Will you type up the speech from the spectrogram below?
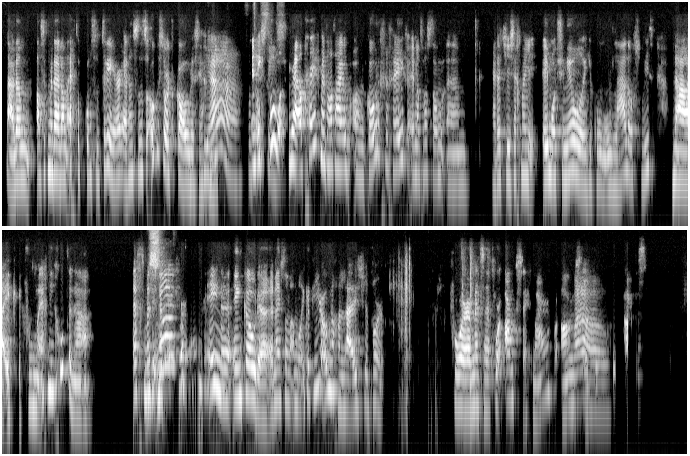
Nou, dan, als ik me daar dan echt op concentreer, ja, dan is dat ook een soort code, zeg maar. Ja, En ik voel, ja, op een gegeven moment had hij ook een code gegeven. En dat was dan um, ja, dat je zeg maar emotioneel je kon ontladen of zoiets. Nou, ik, ik voelde me echt niet goed daarna. Echt met, met, met één, één code. En hij is dan allemaal. Ik heb hier ook nog een lijstje voor voor, met, uh, voor angst, zeg maar. Voor angst. Wow.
